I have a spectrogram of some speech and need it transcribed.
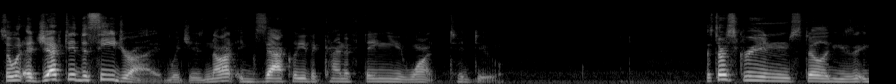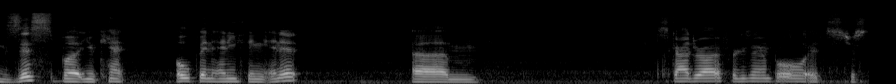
so it ejected the C drive, which is not exactly the kind of thing you'd want to do. The start screen still ex- exists, but you can't open anything in it. Um, SkyDrive, for example, it's just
